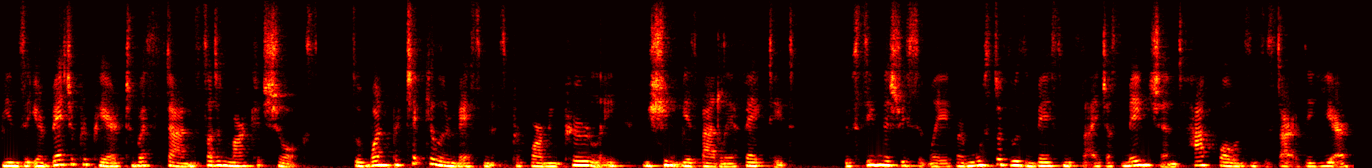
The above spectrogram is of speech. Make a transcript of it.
means that you're better prepared to withstand sudden market shocks. So, if one particular investment is performing poorly, you shouldn't be as badly affected. We've seen this recently where most of those investments that I just mentioned have fallen since the start of the year,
